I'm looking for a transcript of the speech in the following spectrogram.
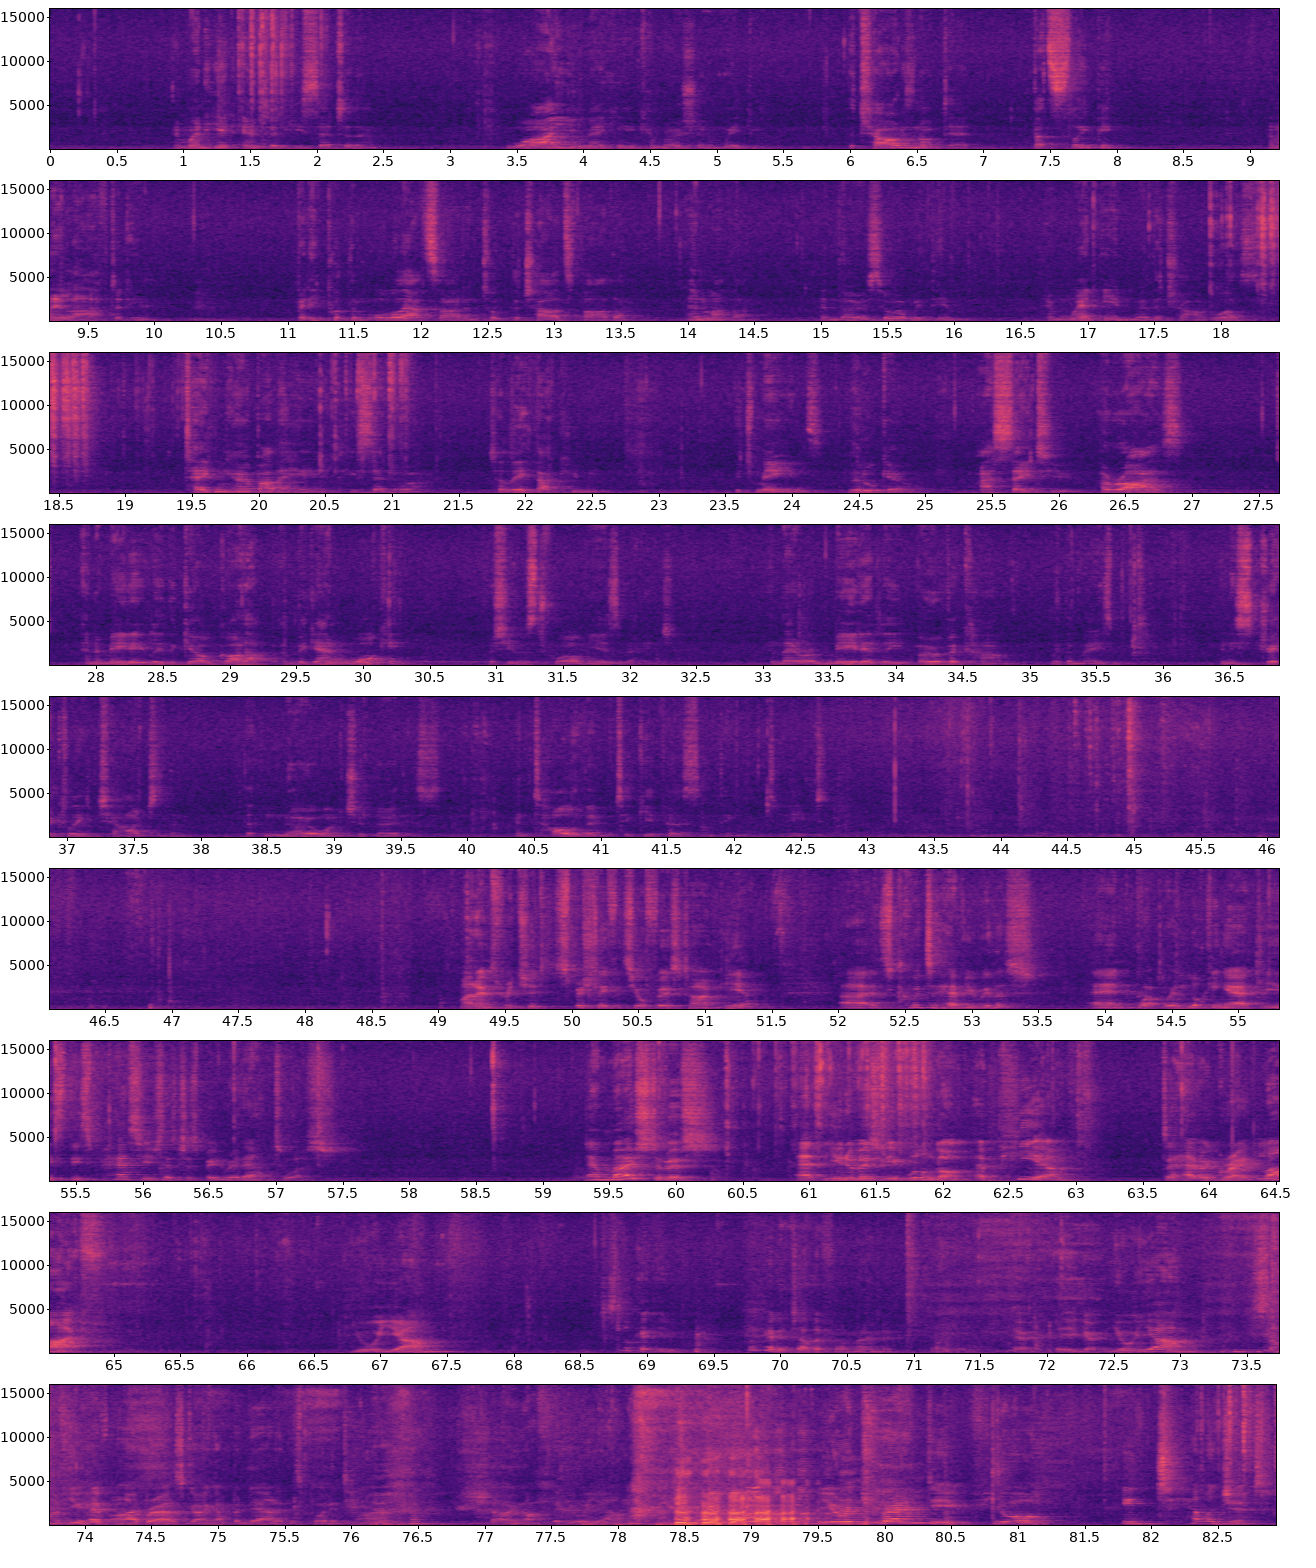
And when he had entered, he said to them, Why are you making a commotion and weeping? The child is not dead, but sleeping. And they laughed at him. But he put them all outside and took the child's father and mother and those who were with him and went in where the child was. Taking her by the hand, he said to her, Talitha cumi, which means, Little girl, I say to you, arise. And immediately the girl got up and began walking for she was 12 years of age. And they were immediately overcome with amazement. And he strictly charged them that no one should know this, and told them to give her something to eat. My name's Richard, especially if it's your first time here. Uh, it's good to have you with us. And what we're looking at is this passage that's just been read out to us. Now, most of us at the University of Wollongong appear to have a great life. You're young. Just look at you. Look at each other for a moment. Yeah, there you go. You're young. Some of you have eyebrows going up and down at this point in time, showing off that you're young. you're attractive. You're intelligent.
